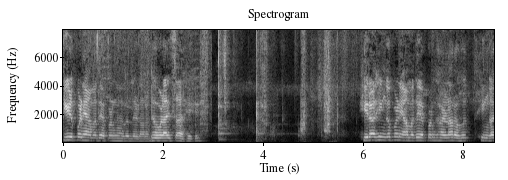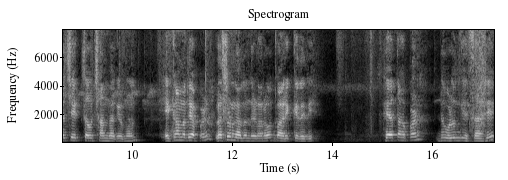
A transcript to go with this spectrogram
तीळ पण यामध्ये आपण घालून देणार आहोत. ढवळायचं आहे हे. हिरा हिंग पण यामध्ये आपण घालणार आहोत. हिंगाची एक चव छान लागेल म्हणून. एकामध्ये आपण लसूण घालून देणार आहोत बारीक केलेली. हे आता आपण ढवळून घ्यायचं आहे.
